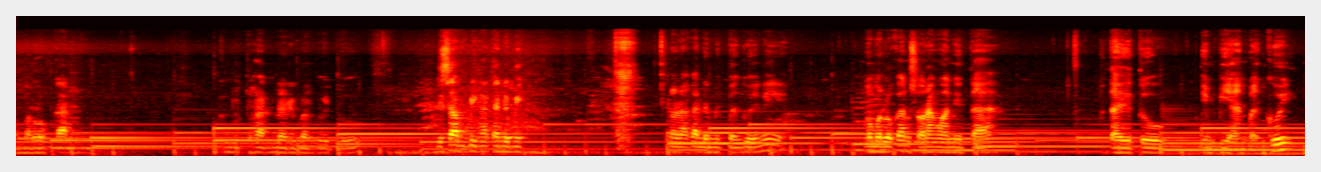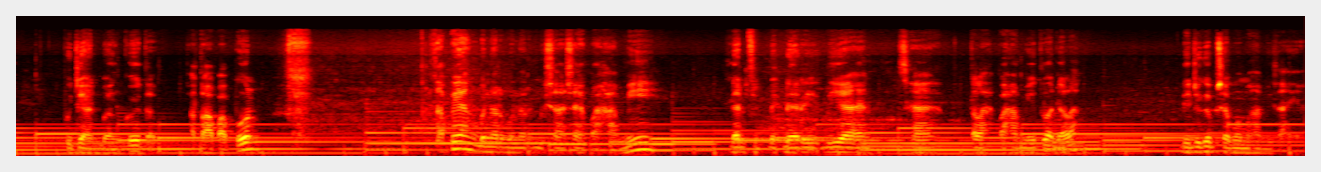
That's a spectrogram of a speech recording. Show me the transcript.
memerlukan kebutuhan dari bangku itu di samping akademik. Non akademik bangku ini memerlukan seorang wanita entah itu impian bangku pujian bangku atau apa pun. Tapi yang benar-benar bisa saya pahami dan feedback dari dia yang saya telah pahami itu adalah dia juga bisa memahami saya.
